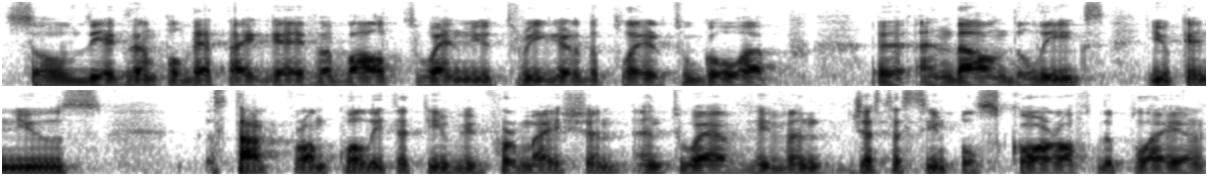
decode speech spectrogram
So the example that I gave about when you trigger the player to go up uh, and down the leagues, you can use start from qualitative information and to have even just a simple score of the player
